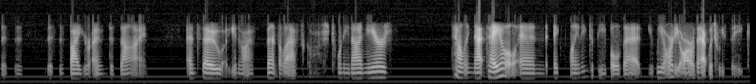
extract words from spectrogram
This is this is by your own design. And so, you know, I've spent the last gosh, 29 years telling that tale and explaining to people that we already are that which we seek.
